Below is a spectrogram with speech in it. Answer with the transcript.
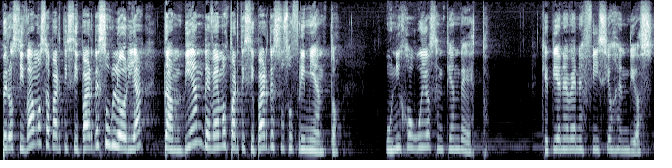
Pero si vamos a participar de su gloria, también debemos participar de su sufrimiento. Un hijo huyo se entiende esto que tiene beneficios en Dios,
